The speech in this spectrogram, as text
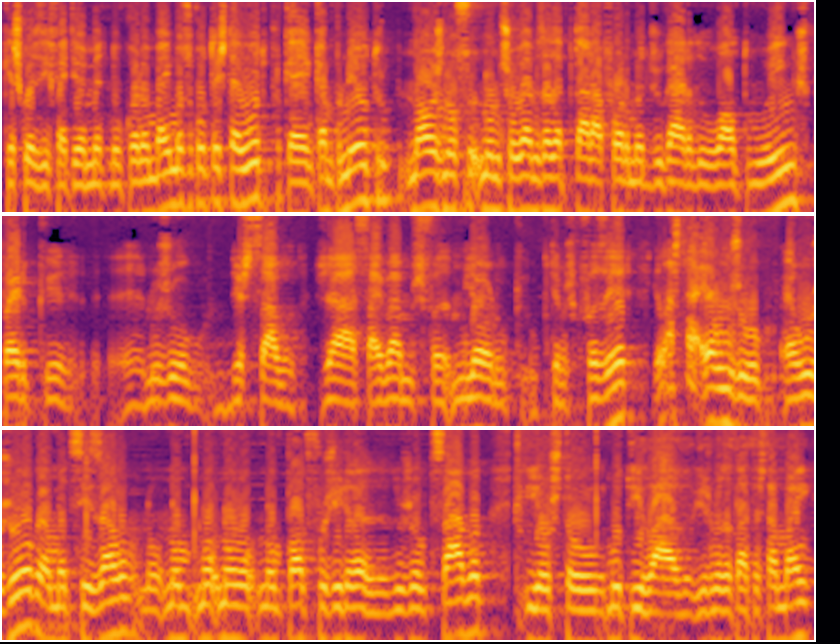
que as coisas efetivamente não correram bem, mas o contexto é outro, porque é em campo neutro, nós não, não nos soubemos adaptar à forma de jogar do Alto Moinho, espero que uh, no jogo jogo deste sábado já saibamos melhor o que, o que, temos que fazer. E lá está, é um jogo, é um jogo, é uma decisão, não, não, não, não pode fugir do jogo de sábado e eu estou motivado e os meus atletas também,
